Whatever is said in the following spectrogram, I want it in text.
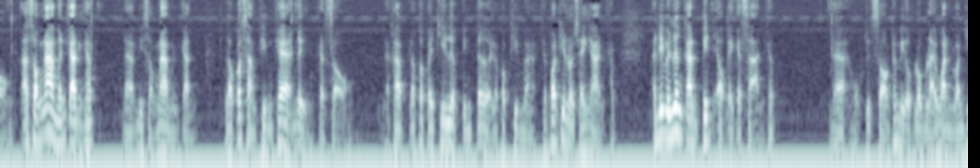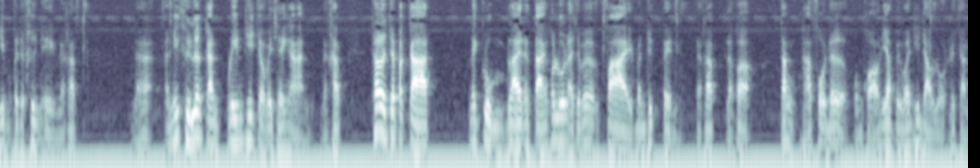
2อะสองหน้าเหมือนกันครับนะมี 2 หน้าเหมือนกัน เราก็สั่งพิมพ์แค่ 1 กับ 2 นะครับ แล้วก็ไปที่เลือกปรินเตอร์ แล้วก็พิมพ์มา เฉพาะที่เราใช้งานครับ อันนี้เป็นเรื่องการปริ้นออกเอกสารครับนะ6.2 ถ้ามีอบรมหลายวันวันที่มันก็จะขึ้นเองนะครับนะฮะอันนี้คือเรื่องการปริ้นที่จะไปใช้งานนะครับ ถ้าเราจะประกาศในกลุ่มไลน์ต่างๆเขารู้อาจจะเป็นไฟล์บันทึกเป็นนะครับ แล้วก็ตั้งหาโฟลเดอร์ ผมขออนุญาตไปไว้ที่ดาวน์โหลดด้วยกัน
